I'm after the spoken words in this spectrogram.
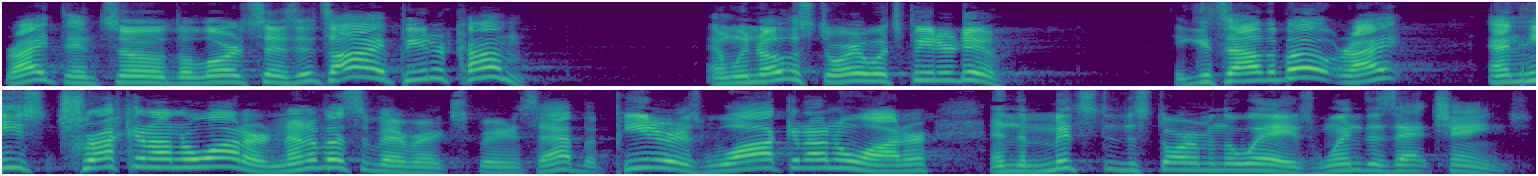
Right? And so the Lord says, It's I, Peter, come. And we know the story. What's Peter do? He gets out of the boat, right? And he's trucking on the water. None of us have ever experienced that, but Peter is walking on the water in the midst of the storm and the waves. When does that change?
